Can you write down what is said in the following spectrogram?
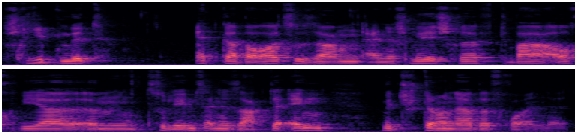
schrieb mit, Edgar Bauer zusammen eine Schmähschrift, war auch, wie er ähm, zu Lebensende sagte, eng mit Stirner befreundet.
